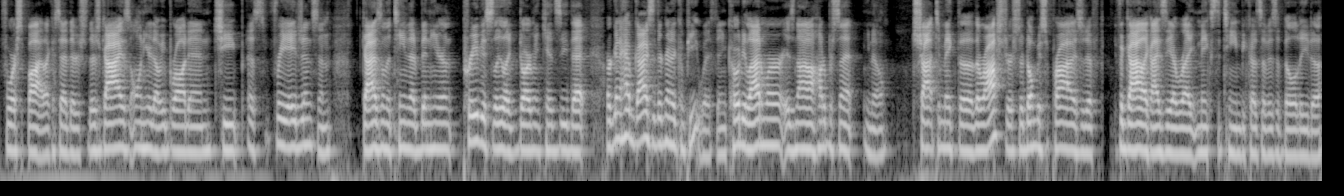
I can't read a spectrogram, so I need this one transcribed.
for a spot. Like I said, there's there's guys on here that we brought in cheap as free agents and guys on the team that have been here previously, like Darvin Kidsy, that are going to have guys that they're going to compete with. And Cody Latimer is not 100%, you know, shot to make the, the roster. So don't be surprised if, if a guy like Isaiah Wright makes the team because of his ability to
